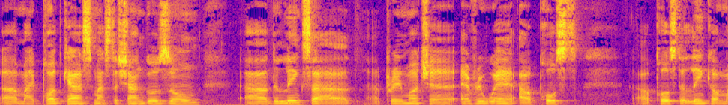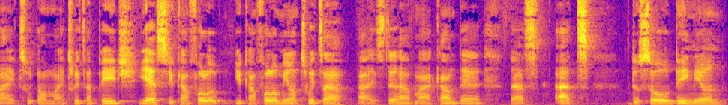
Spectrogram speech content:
uh, my podcast, Master Shango Zone. Uh, the links are uh, pretty much uh, everywhere. I'll post I'll post the link on my tw- on my Twitter page. Yes, you can follow you can follow me on Twitter. I still have my account there. That's at the Soul Damien.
